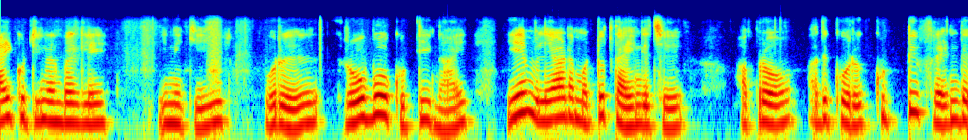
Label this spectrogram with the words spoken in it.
ஹாய் குட்டி நண்பர்களே இன்னைக்கு ஒரு ரோபோ குட்டி நாய் ஏன் விளையாட மட்டும் தயங்குச்சு? அப்புறம் அதுக்கு ஒரு குட்டி ஃப்ரெண்டு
